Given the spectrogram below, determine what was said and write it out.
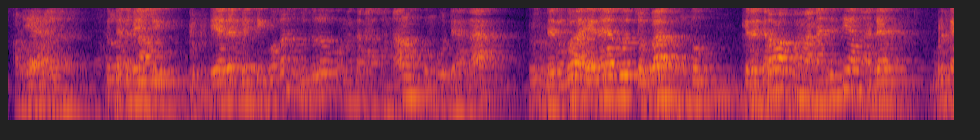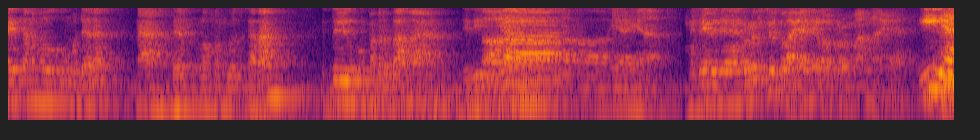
corporate lawyer. Lu dan basic ya dan basic gue kan sebetulnya hukum internasional hukum udara Hmm. dan gue akhirnya gue coba untuk kira-kira law firm mana aja sih yang ada berkaitan sama hukum udara. Nah dan law firm gue sekarang itu di hukum penerbangan. Jadi Oh, ya ya ya. beda-beda Mengerucut lah ya nih lover mana ya. iya.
